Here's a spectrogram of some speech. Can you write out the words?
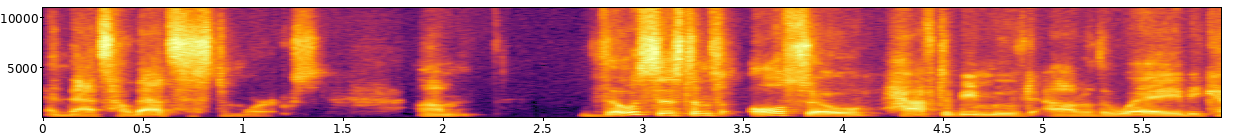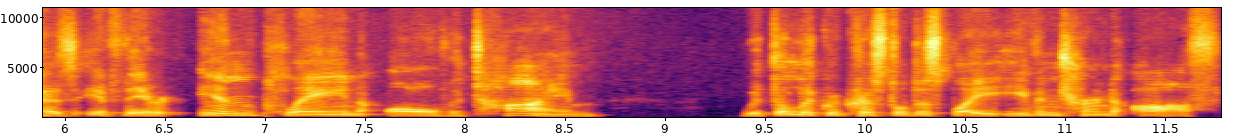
and that's how that system works. Um, those systems also have to be moved out of the way because if they're in plane all the time, with the liquid crystal display even turned off,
